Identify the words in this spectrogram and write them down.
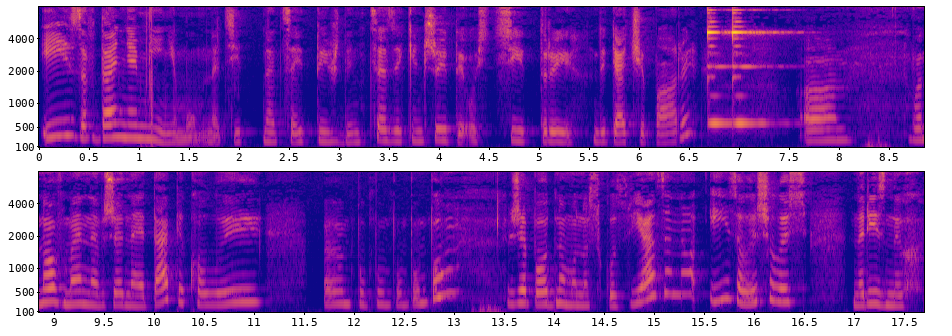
І завдання мінімум на, ці, на цей тиждень це закінчити ось ці три дитячі пари. Е, воно в мене вже на етапі, коли е, пум-пум-пум-пум-пум, вже по одному носку зв'язано, і залишилось на різних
